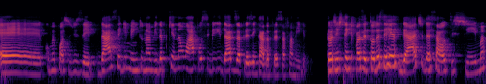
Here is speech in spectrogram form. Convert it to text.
é, como eu posso dizer, dar seguimento na vida porque não há possibilidades apresentadas para essa família. Então, a gente tem que fazer todo esse resgate dessa autoestima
